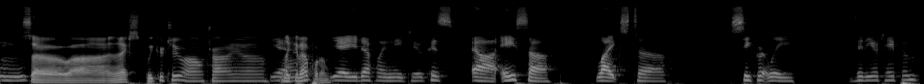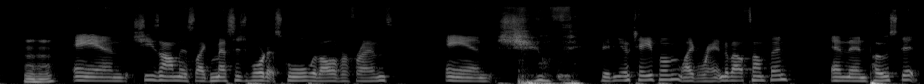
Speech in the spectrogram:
Mhm. So uh, in the next week or two, I'll try uh, Yeah. linking up with him. Yeah, you definitely need to because uh, Asa likes to secretly videotape him, Mm-hmm. and she's on this like message board at school with all of her friends, and she'll videotape him like ranting about something, and then post it.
